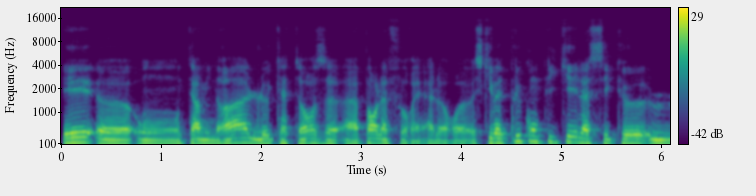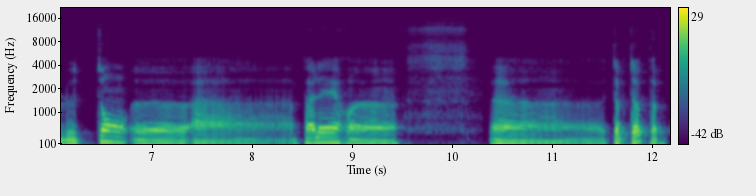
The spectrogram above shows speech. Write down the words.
Et euh, on terminera le 14 à Port-la-Forêt. Alors, euh, ce qui va être plus compliqué là, c'est que le temps euh, a pas l'air euh, euh, top top.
